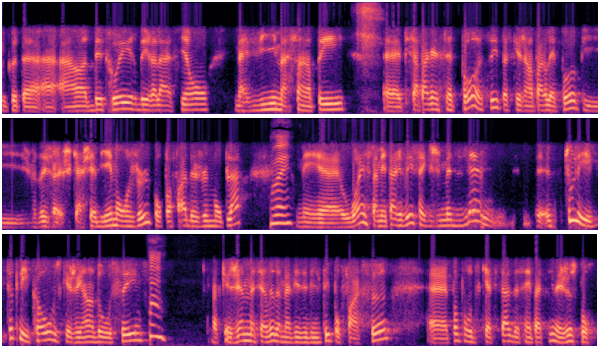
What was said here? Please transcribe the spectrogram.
écoute, à, à, détruire des relations, ma vie, ma santé. Euh, puis ça paraissait pas, tu sais, parce que j'en parlais pas. Puis je veux dire, je, cachais bien mon jeu pour pas faire de jeu de mots plats. Ouais. Mais euh, ouais, ça m'est arrivé. Fait que je me disais, euh, tous les, toutes les causes que j'ai endossées, hmm. parce que j'aime me servir de ma visibilité pour faire ça. Euh, pas pour du capital de sympathie, mais juste pour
